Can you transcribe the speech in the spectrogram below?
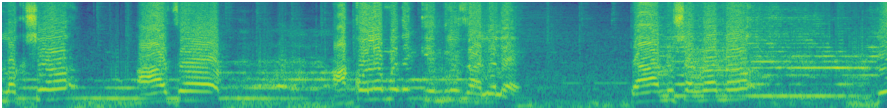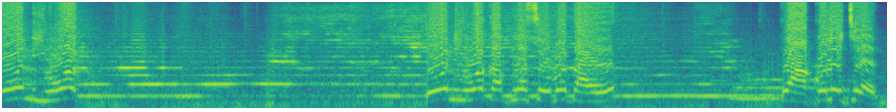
लक्ष आज अकोल्यामध्ये केंद्रित झालेला आहे. त्या अनुषंगानं दोन युवक दोन युवक आपल्यासोबत आहेत. ते अकोल्याचे आहेत.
